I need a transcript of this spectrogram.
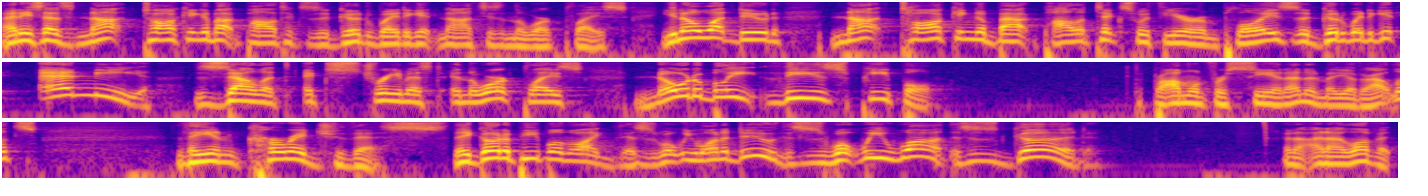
And he says, not talking about politics is a good way to get Nazis in the workplace. You know what, dude? Not talking about politics with your employees is a good way to get any zealot extremist in the workplace, notably these people. The problem for CNN and many other outlets, they encourage this. They go to people and like, this is what we want to do. This is what we want. This is good. And, and I love it.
